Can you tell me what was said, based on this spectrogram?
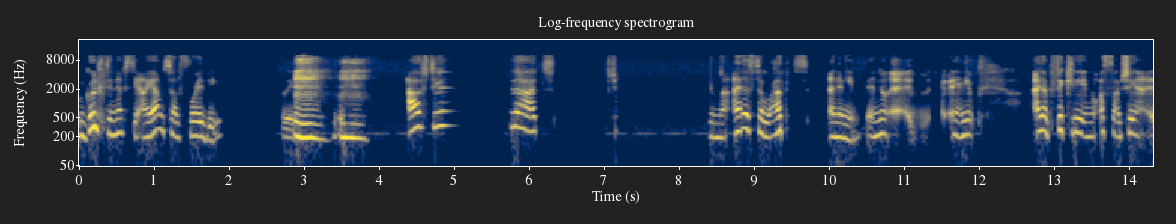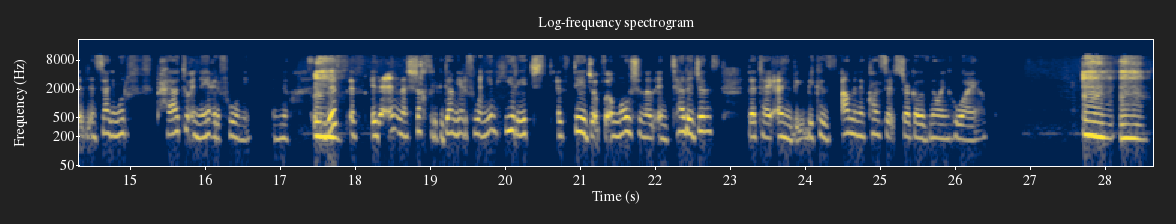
وقلت لنفسي I am self-worthy like mm-hmm. after that لما أنا استوعبت أنا مين لأنه يعني أنا بفكري إنه أصعب شيء الإنسان يمر بحياته إنه يعرف هو مين إنه this if إذا أن الشخص اللي قدامي يعرف هو مين he reached a stage of emotional intelligence that I envy because I'm in a constant struggle of knowing who I am mm-hmm.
